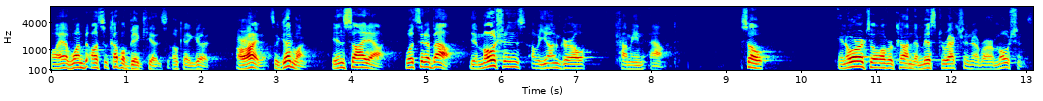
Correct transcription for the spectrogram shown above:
Oh, I have one, oh, a couple big kids. Okay, good. All right, it's a good one. Inside Out. What's it about? The emotions of a young girl coming out. So, in order to overcome the misdirection of our emotions,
